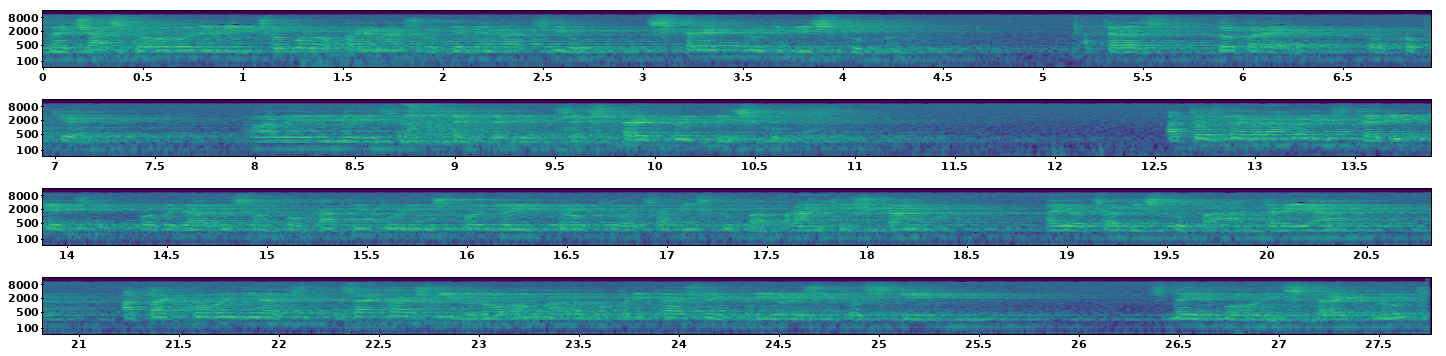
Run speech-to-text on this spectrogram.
sme často hovorili, čo bolo pre našu generáciu stretnúť biskupa. A teraz dobre pochopte, hlavne vymili som ten tedy, že stretnúť biskupa. A to sme vraveli vtedy, keď, povedal by som, po kapituli už chodili kroky oca biskupa Františka aj oca biskupa Andreja, a tak povediať za každým rohom alebo pri každej príležitosti sme ich mohli stretnúť,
